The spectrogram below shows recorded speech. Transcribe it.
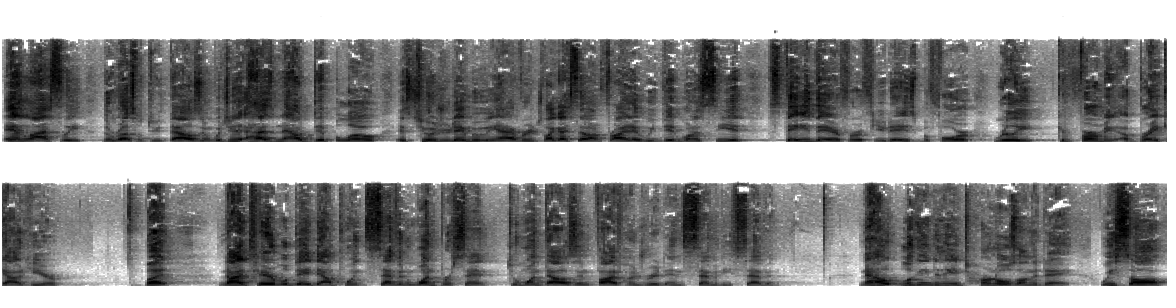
And lastly, the Russell 2000, which has now dipped below its 200 day moving average. Like I said on Friday, we did want to see it stay there for a few days before really confirming a breakout here. But not a terrible day, down 0.71% to 1,577. Now, looking to the internals on the day, we saw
